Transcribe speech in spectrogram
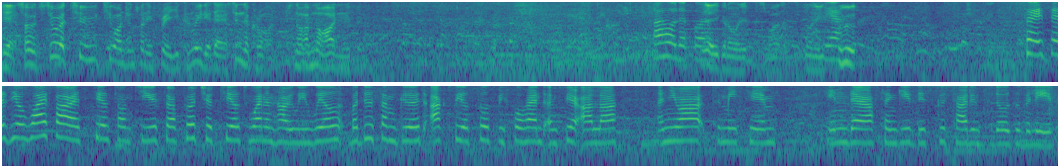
Yeah, so it's Surah 2, 223. You can read it there. It's in the Quran. It's not, I'm not hiding anything. I hold it for. Yeah, you can already. It's mine. You don't need- Yeah. So it says, Your wife are as tilth unto you, so approach your tilth when and how you will, but do some good, act for your souls beforehand, and fear Allah, and you are to meet Him in thereafter and give these good tidings to those who believe.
